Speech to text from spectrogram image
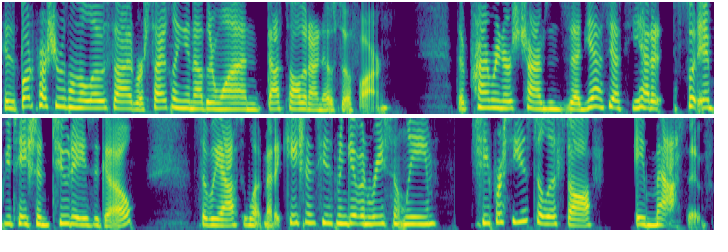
His blood pressure was on the low side, we're cycling another one. That's all that I know so far. The primary nurse chimes and said, yes, yes, he had a foot amputation two days ago. So we asked what medications he's been given recently. She proceeds to list off a massive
